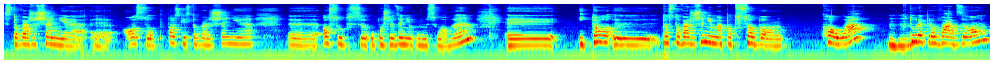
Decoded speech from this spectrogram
stowarzyszenie y, osób, Polskie Stowarzyszenie y, Osób z Upośledzeniem Umysłowym. I to, to stowarzyszenie ma pod sobą koła, mhm. które prowadzą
